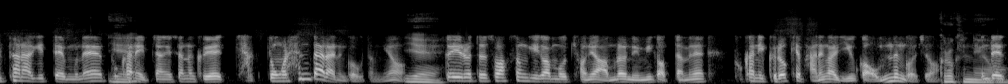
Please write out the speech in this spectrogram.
불편하기 때문에 북한의 입장에서는 그에 작동을 한다라는 거거든요. 예, 그러니까 예를 들어서 확성기가 뭐 전혀 아무런 의미가 없다면 북한이 그렇게 반응할 이유가 없는 거죠. 그렇겠네요. 근데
